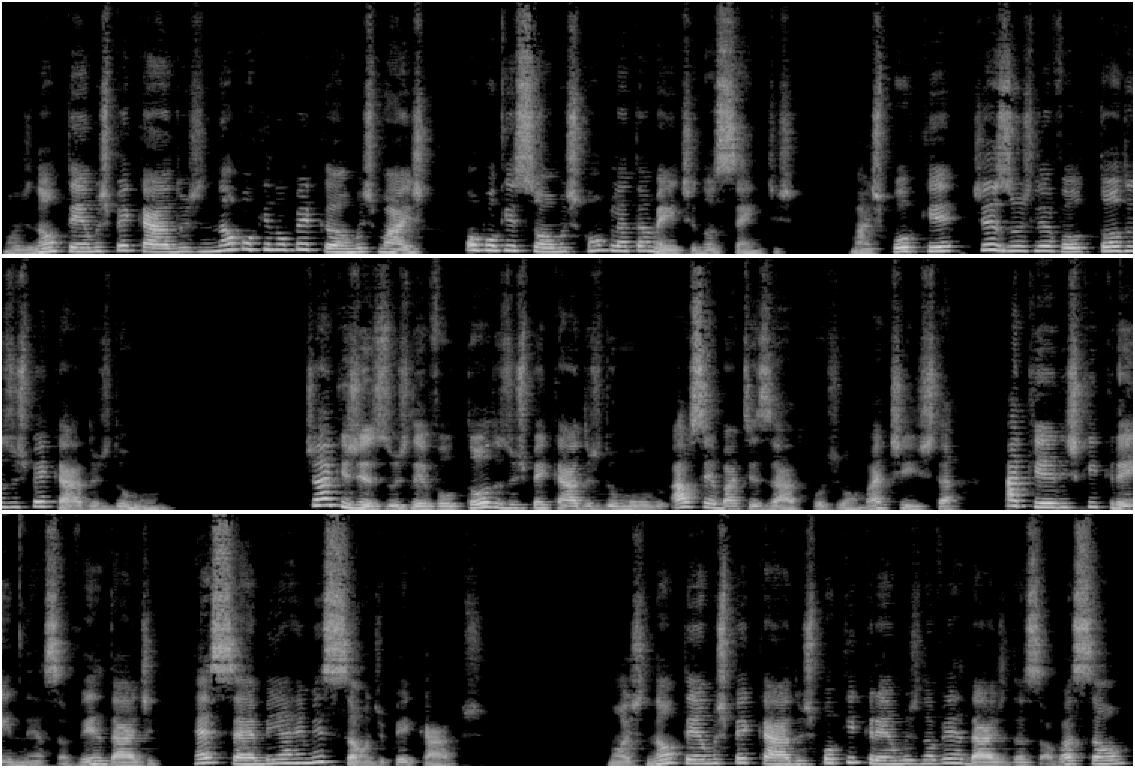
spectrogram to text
Nós não temos pecados não porque não pecamos mais ou porque somos completamente inocentes mas porque Jesus levou todos os pecados do mundo. Já que Jesus levou todos os pecados do mundo ao ser batizado por João Batista, aqueles que creem nessa verdade recebem a remissão de pecados. Nós não temos pecados porque cremos na verdade da salvação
